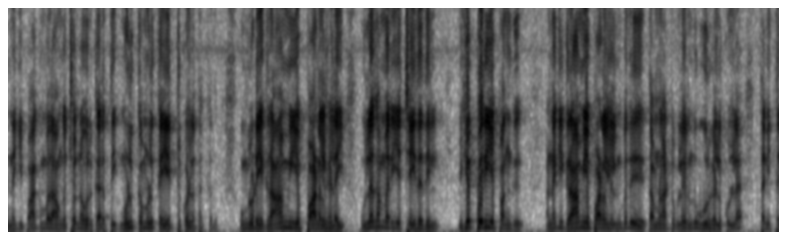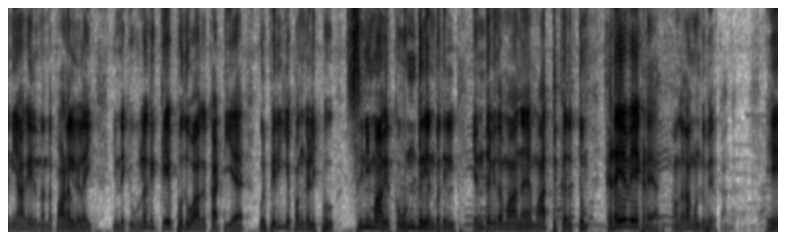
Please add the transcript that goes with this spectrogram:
இன்றைக்கி பார்க்கும்போது அவங்க சொன்ன ஒரு கருத்தை முழுக்க முழுக்க ஏற்றுக்கொள்ளத்தக்கது. உங்களுடைய கிராமிய பாடல்களை உலகமறிய செய்ததில் மிகப்பெரிய பங்கு அன்னைக்கு கிராமிய பாடல்கள் என்பது தமிழ்நாட்டுக்குள்ளே இருந்து ஊர்களுக்குள்ள தனித்தனியாக இருந்த அந்த பாடல்களை இன்றைக்கு உலகுக்கே பொதுவாக காட்டிய ஒரு பெரிய பங்களிப்பு சினிமாவிற்கு உண்டு என்பதில் எந்த விதமான மாற்று கருத்தும் கிடையவே கிடையாது. அவங்க தான் கொண்டு போயிருக்காங்க. ஏ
